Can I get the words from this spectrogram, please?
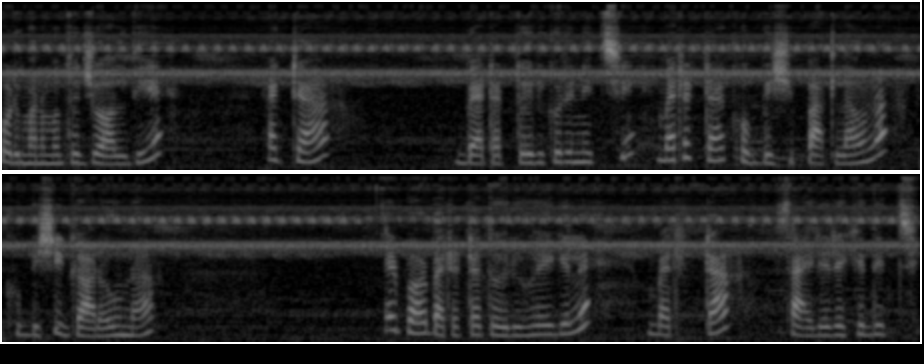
পরিমাণ মতো জল দিয়ে একটা ব্যাটার তৈরি করে নিচ্ছি। ব্যাটারটা খুব বেশি পাতলাও না, খুব বেশি গাঢ়ও না। এরপর ব্যাটারটা তৈরি হয়ে গেলে ব্যাটারটা সাইডে রেখে দিচ্ছি।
